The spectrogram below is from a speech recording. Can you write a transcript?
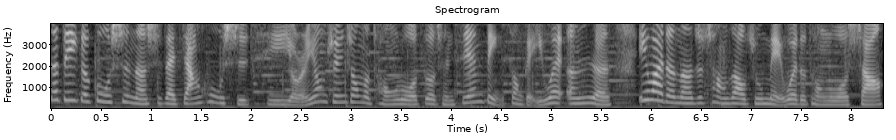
那第一个故事呢，是在江户时期，有人用军中的铜锣做成煎饼送给一位恩人，意外的呢就创造出美味的铜锣烧。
